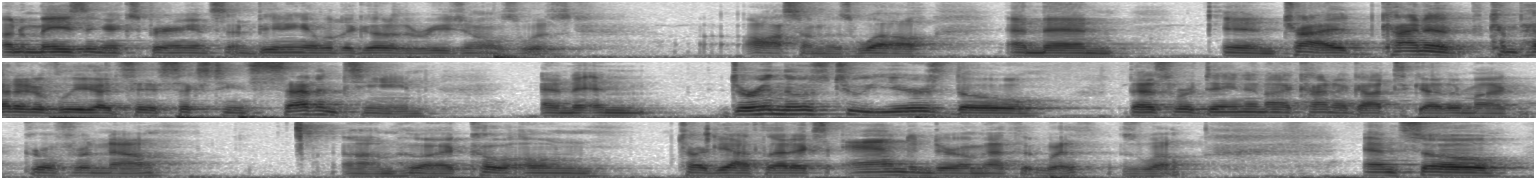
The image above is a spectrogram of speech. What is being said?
an amazing experience, and being able to go to the regionals was awesome as well. And then and tried kind of competitively, I'd say 16, 17. And and during those two years, though, that's where Dana and I kind of got together, my girlfriend now, um, who I co own Target Athletics and Enduro Method with as well. And so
